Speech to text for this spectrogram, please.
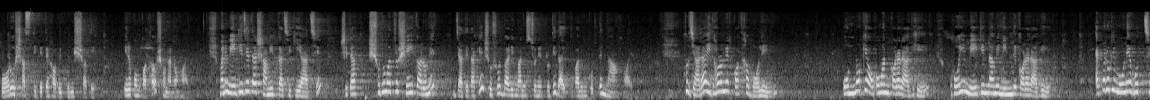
বড় শাস্তি পেতে হবে ভবিষ্যতে। এরকম কথাও শোনানো হয়। মানে মেয়েটি যে তার স্বামীর কাছে গিয়ে আছে, সেটা শুধুমাত্র সেই কারণে যাতে তাকে শ্বশুর বাড়ির মানুষজনের প্রতি দায়িত্ব পালন করতে না হয়। তো যারা এই ধরনের কথা বলেন, অন্যকে অপমান করার আগে, ওই মেয়েটির নামে নিন্দে করার আগে, একবারও কি মনে হচ্ছে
